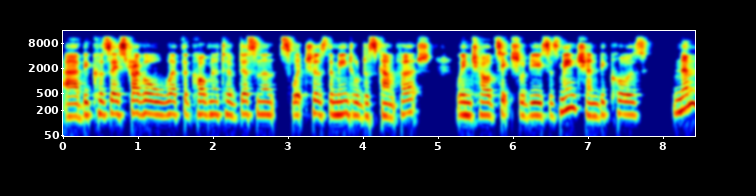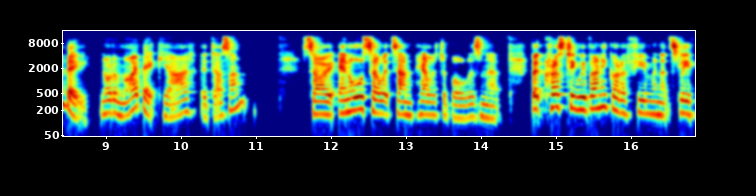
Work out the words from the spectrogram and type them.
uh, because they struggle with the cognitive dissonance, which is the mental discomfort when child sexual abuse is mentioned because NIMBY, not in my backyard, it doesn't. So, and also it's unpalatable, isn't it? But Kristi, we've only got a few minutes left.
